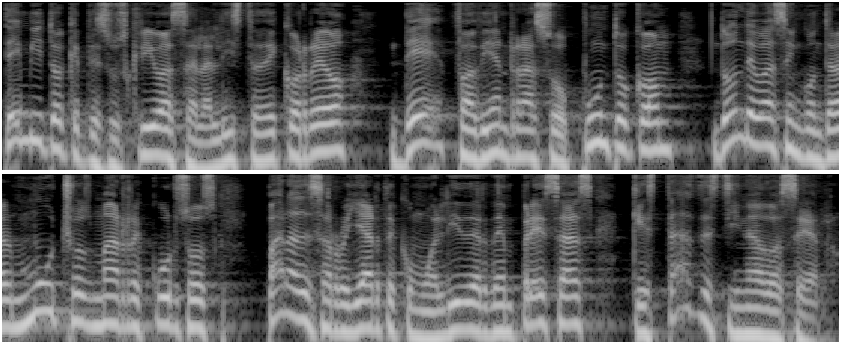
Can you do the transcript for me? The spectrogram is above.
te invito a que te suscribas a la lista de correo de fabianrazo.com, donde vas a encontrar muchos más recursos para desarrollarte como el líder de empresas que estás destinado a ser.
